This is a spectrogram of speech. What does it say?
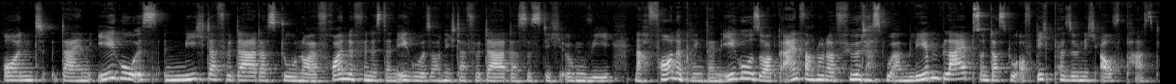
Und dein Ego ist nicht dafür da, dass du neue Freunde findest. Dein Ego ist auch nicht dafür da, dass es dich irgendwie nach vorne bringt. Dein Ego sorgt einfach nur dafür, dass du am Leben bleibst und dass du auf dich persönlich aufpasst.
